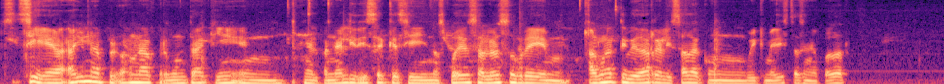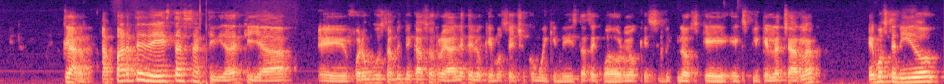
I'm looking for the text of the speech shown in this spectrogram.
Sí, hay una, una pregunta aquí en, en, el panel y dice que si nos puedes hablar sobre mm, alguna actividad realizada con Wikimedistas en Ecuador. Claro, aparte de estas actividades que ya eh, fueron justamente casos reales de lo que hemos hecho con Wikimedistas Ecuador, lo que, los que expliqué en la charla. Hemos tenido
